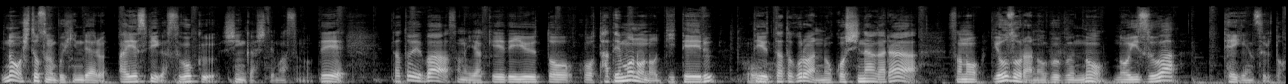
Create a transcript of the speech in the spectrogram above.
の一つの部品である ISP がすごく進化してますので、例えばその夜景で言うと、こう建物のディテールっていったところは残しながら、その夜空の部分のノイズは低減すると。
